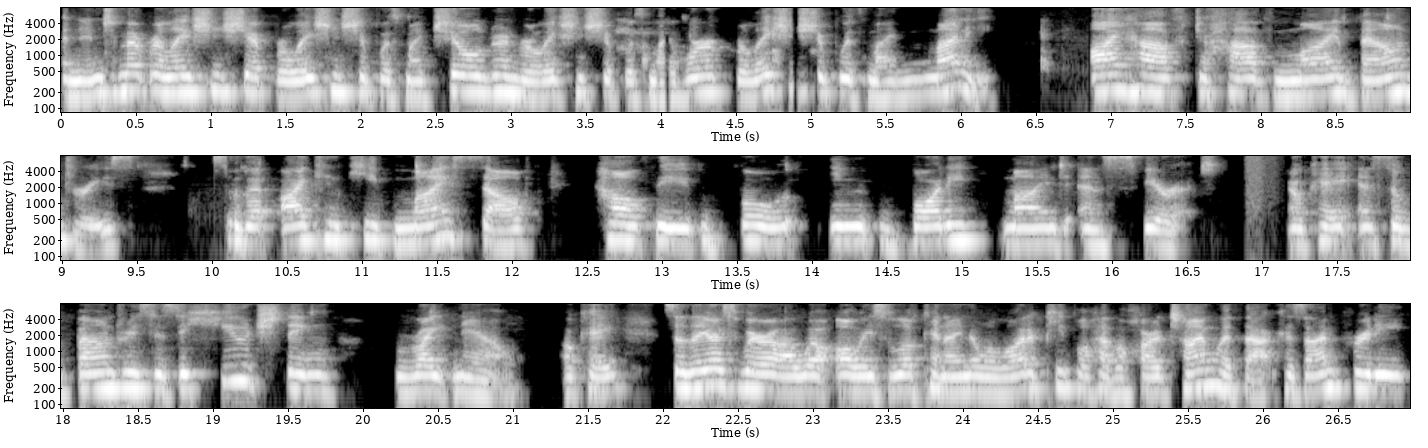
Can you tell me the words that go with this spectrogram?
an intimate relationship, relationship with my children, relationship with my work, relationship with my money. I have to have my boundaries so that I can keep myself healthy, both in body, mind, and spirit. Okay, and so boundaries is a huge thing right now. Okay, so there's where I will always look, and I know a lot of people have a hard time with that because I'm pretty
